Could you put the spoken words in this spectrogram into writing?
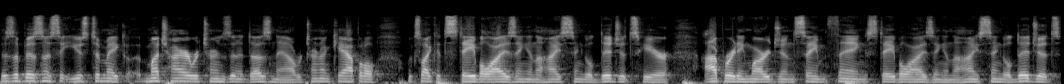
This is a business that used to make much higher returns than it does now. Return on capital looks like it's stabilizing in the high single digits here. Operating margin, same thing, stabilizing in the high single digits.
